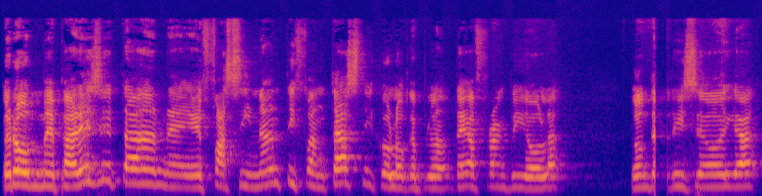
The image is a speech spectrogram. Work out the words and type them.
Pero me parece tan eh, fascinante y fantástico lo que plantea Frank Viola, donde dice, oiga,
